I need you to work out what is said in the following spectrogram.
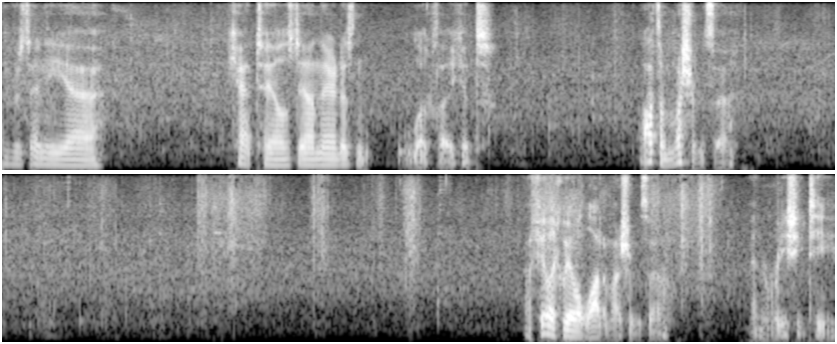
If there's any uh, cattails down there, doesn't look like it. Lots of mushrooms though. I feel like we have a lot of mushrooms though. And reishi tea.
